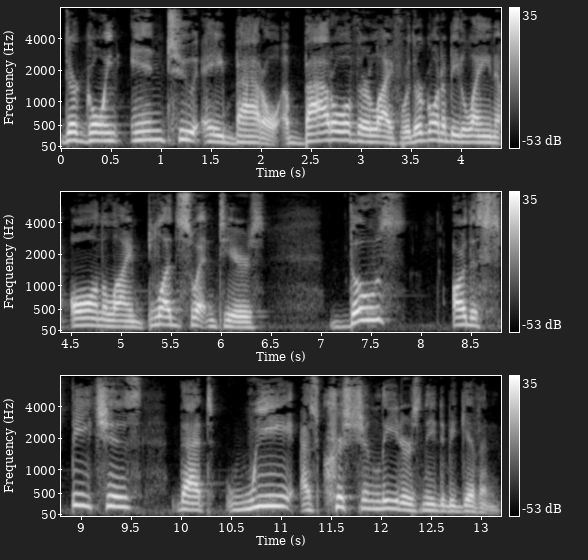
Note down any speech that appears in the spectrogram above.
they're going into a battle, a battle of their life where they're going to be laying it all on the line, blood, sweat, and tears. Those are the speeches that we as Christian leaders need to be given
